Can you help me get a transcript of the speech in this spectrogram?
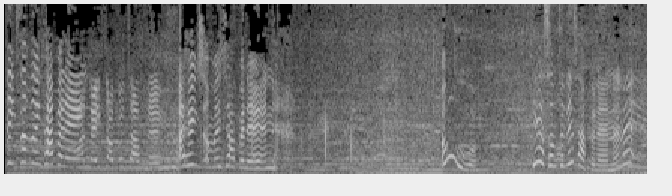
I think something's happening. I think something's happening. I think something's happening. Ooh. Yeah, something is happening, isn't it?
